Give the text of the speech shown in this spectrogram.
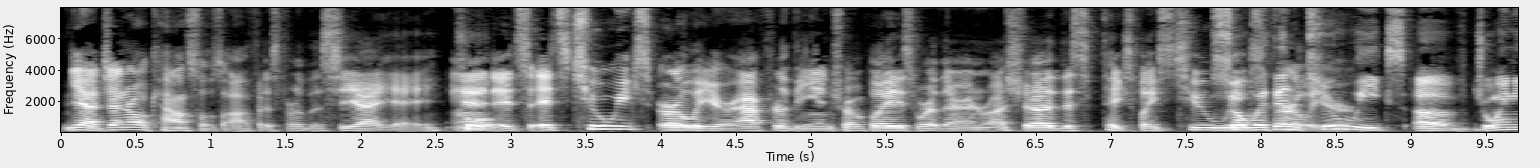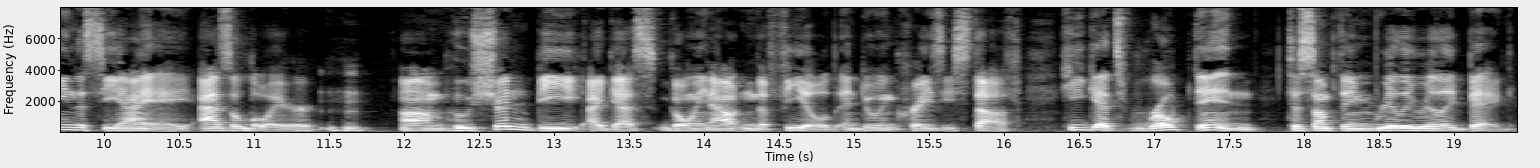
Yeah, general counsel's office for the CIA. Cool. And it's it's two weeks earlier after the intro plays where they're in Russia. This takes place two weeks So within earlier. two weeks of joining the CIA as a lawyer, mm-hmm. Um, who shouldn't be, I guess, going out in the field and doing crazy stuff, he gets roped in to something really, really big.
